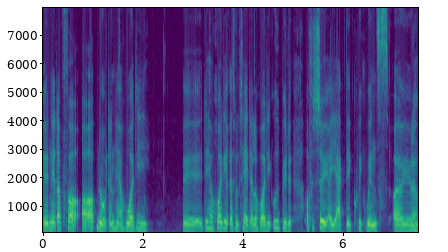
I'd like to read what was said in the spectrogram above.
øh, netop for at opnå den her hurtige øh, det her hurtige resultat eller hurtige udbytte, og forsøge at jagte quick wins, og, øh, ja.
